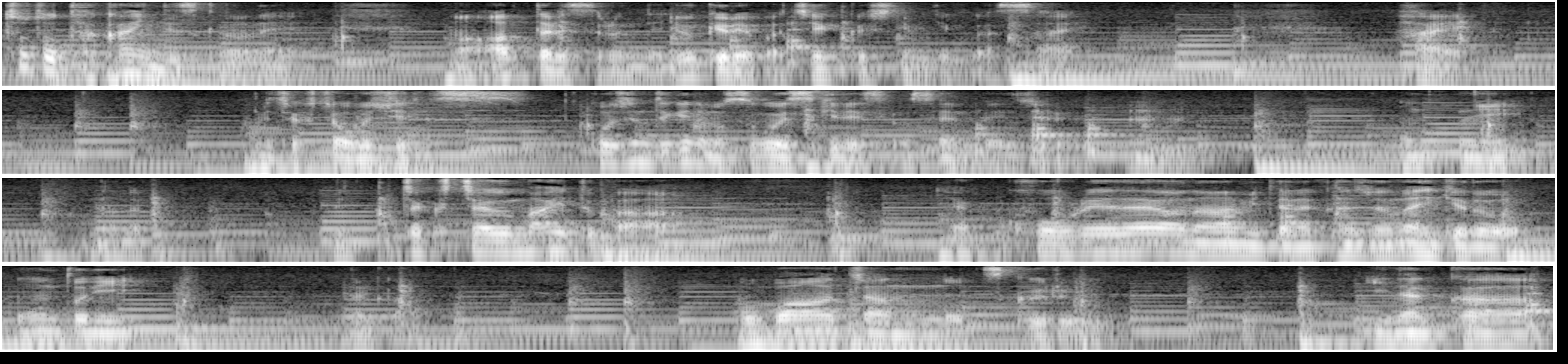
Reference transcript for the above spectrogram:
ちょっと高いんですけどね、まあ、あったりするんでよければチェックしてみてください。はい。めちゃくちゃ美味しいです。個人的にもすごい好きですよせんべい汁。うん。本当になんだろう。めちゃくちゃうまいとかいやこれだよなみたいな感じじゃないけど本当におばあちゃんの作る田舎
